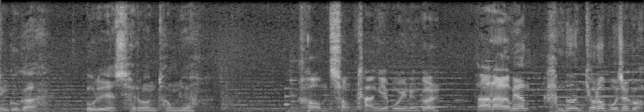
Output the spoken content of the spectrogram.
친구가 우리의 새로운 동료? 엄청 강해 보이는 걸. 다 나으면 한번 겨뤄보자고.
